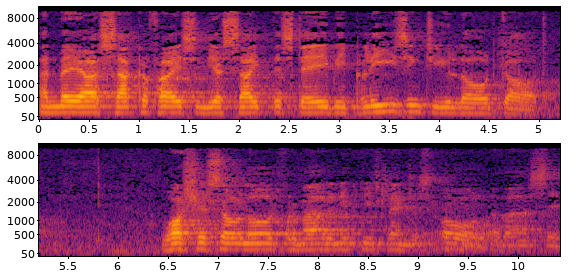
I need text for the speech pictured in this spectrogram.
and may our sacrifice in your sight this day be pleasing to you, Lord God. Wash us, O Lord, from our iniquities, cleanse us all of our sins.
